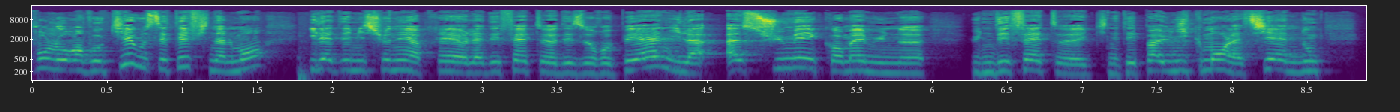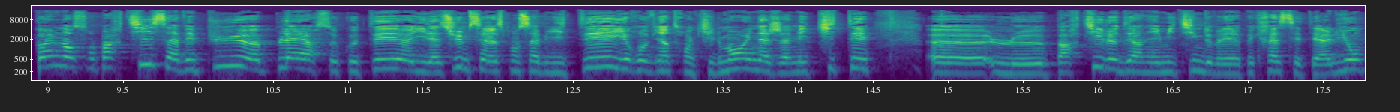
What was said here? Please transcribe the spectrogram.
pour Laurent Wauquiez où c'était finalement, il a démissionné après la défaite des européennes. Il a assumé quand même une, une défaite euh, qui n'était pas uniquement la sienne. Donc, quand même, dans son parti, ça avait pu euh, plaire, ce côté, euh, il assume ses responsabilités, il revient tranquillement, il n'a jamais quitté le parti. Le dernier meeting de Valérie Pécresse, c'était à Lyon,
